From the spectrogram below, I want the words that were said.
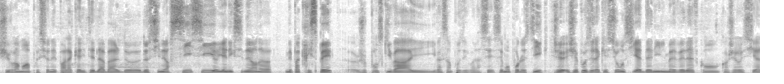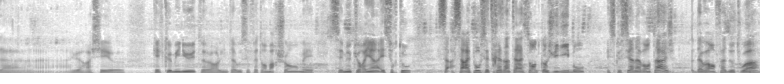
je suis vraiment impressionné par la qualité de la balle de, Sinner. Si, si Yannick Sinner n'est pas crispé, euh, je pense qu'il va, il, va s'imposer. Voilà, c'est mon pronostic. J'ai posé la question aussi à Daniel Medvedev quand, quand j'ai réussi à, lui arracher euh, quelques minutes. Alors l'interview s'est faite en marchant, mais c'est mieux que rien. Et surtout, sa, réponse est très intéressante quand je lui dis bon, est-ce que c'est un avantage d'avoir en face de toi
